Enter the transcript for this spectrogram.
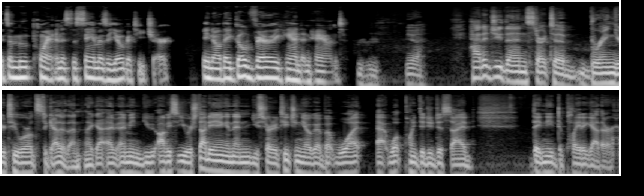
it's a moot point, and it's the same as a yoga teacher you know they go very hand in hand. Mm-hmm. yeah. How did you then start to bring your two worlds together then? Like I, I, mean you obviously you were studying and then you started teaching yoga but what at what point did you decide they need to play together?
